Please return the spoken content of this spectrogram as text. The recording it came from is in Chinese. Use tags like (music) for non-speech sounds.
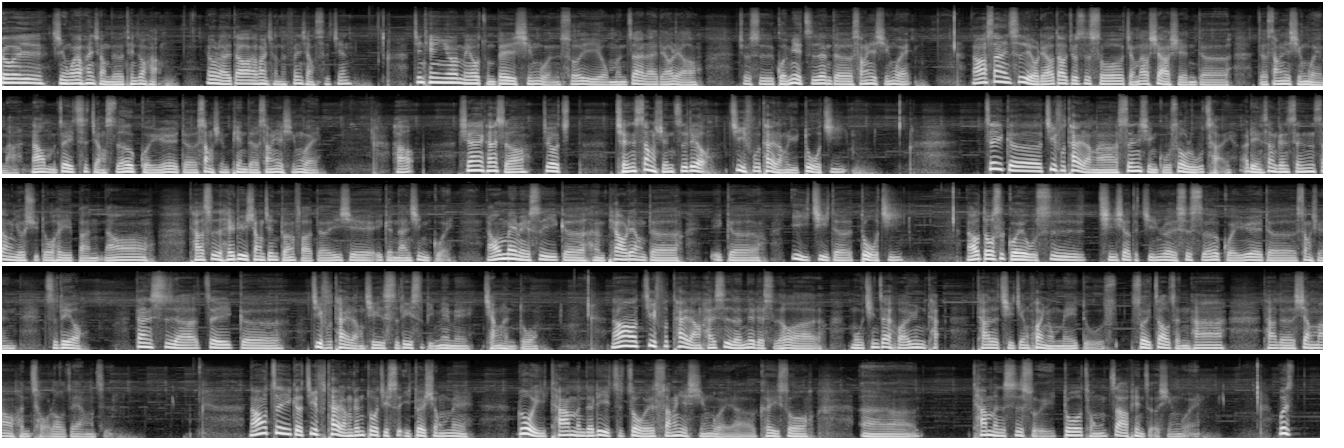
各位新闻爱幻想的听众好，又来到爱幻想的分享时间。今天因为没有准备新闻，所以我们再来聊聊，就是《鬼灭之刃》的商业行为。然后上一次有聊到，就是说讲到下弦的的商业行为嘛。然后我们这一次讲十二鬼月的上弦篇的商业行为。好，现在开始哦，就前上弦之六，继父太郎与堕姬。这个继父太郎啊，身形骨瘦如柴啊，脸上跟身上有许多黑斑，然后他是黑绿相间短发的一些一个男性鬼，然后妹妹是一个很漂亮的一个艺妓的堕姬，然后都是鬼武士旗下的精锐，是十二鬼月的上弦之六，但是啊，这一个继父太郎其实实力是比妹妹强很多。然后继父太郎还是人类的时候啊，母亲在怀孕他他的期间患有梅毒，所以造成他他的相貌很丑陋这样子。然后这一个继父太郎跟堕姬是一对兄妹，若以他们的例子作为商业行为啊，可以说，呃，他们是属于多重诈骗者行为。为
